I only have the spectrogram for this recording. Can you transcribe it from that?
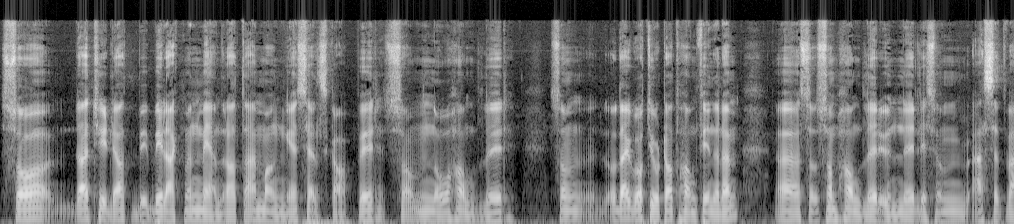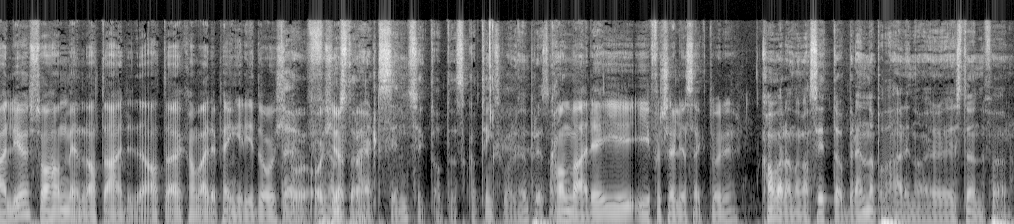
Så det er tydelig at Bill Ackman mener at det er mange selskaper som nå handler som, og det er godt gjort at han finner dem, uh, så, som handler under liksom asset value. Så han mener at det, er, at det kan være penger i det å, Det å, å fremstår kjøpe. helt sinnssykt at det skal, ting skal være underprisa. Kan være i, i forskjellige sektorer. Kan være han kan sitte og brenne på det her i en stund før.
